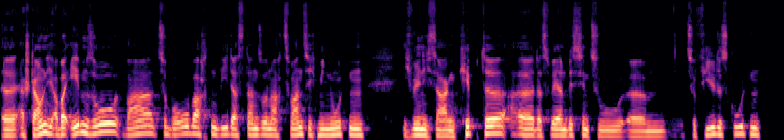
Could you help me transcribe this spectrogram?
äh, erstaunlich, aber ebenso war zu beobachten, wie das dann so nach 20 Minuten, ich will nicht sagen kippte, äh, das wäre ein bisschen zu, ähm, zu viel des Guten,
